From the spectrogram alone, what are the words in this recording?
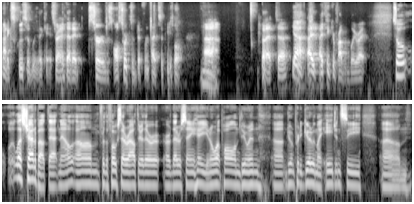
not exclusively the case, right? That it serves all sorts of different types of people. Mm-hmm. Uh, but uh, yeah, I, I, think you're probably right. So let's chat about that now. Um, for the folks that are out there that are, that are saying, "Hey, you know what, Paul? I'm doing uh, doing pretty good with my agency. Um,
